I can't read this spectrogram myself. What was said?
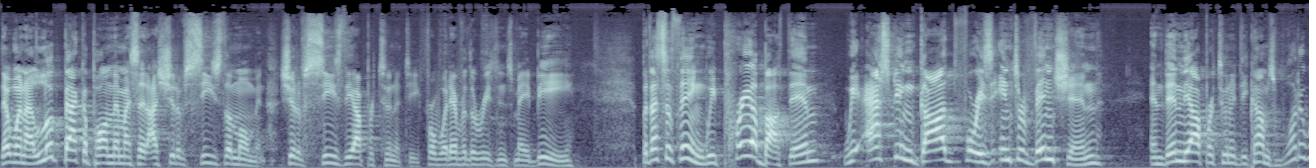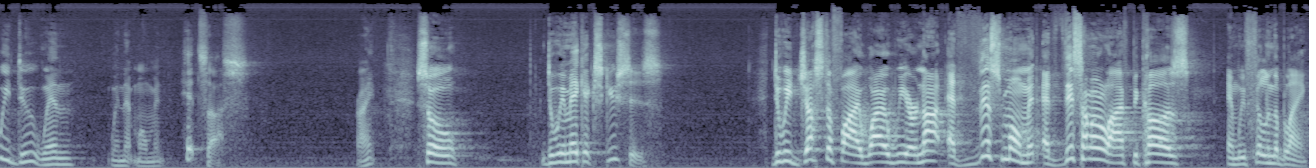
That when I look back upon them, I said, I should have seized the moment, should have seized the opportunity for whatever the reasons may be. But that's the thing. We pray about them, we're asking God for his intervention, and then the opportunity comes. What do we do when, when that moment hits us? Right? So, do we make excuses? Do we justify why we are not at this moment, at this time of our life, because, and we fill in the blank?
